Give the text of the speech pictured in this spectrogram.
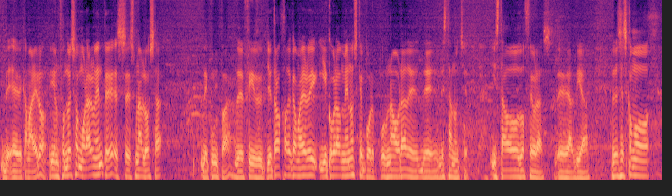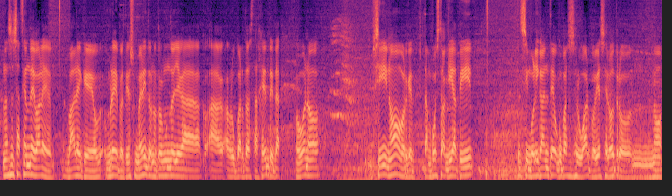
de, camarero. Y en el fondo eso moralmente es, una losa de culpa, de decir, yo he trabajado de camarero y, he cobrado menos que por, por una hora de esta noche y he estado 12 horas eh, al día. Entonces es como una sensación de, vale, vale, que hombre, pero tienes un mérito, no todo el mundo llega a, agrupar toda esta gente y tal. Pero bueno, sí, no, porque te han puesto aquí a ti, simbólicamente ocupas ese lugar, podría ser otro, no,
